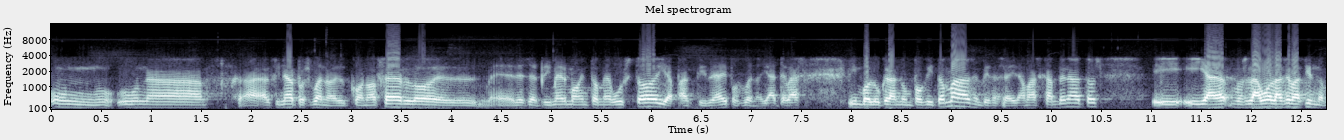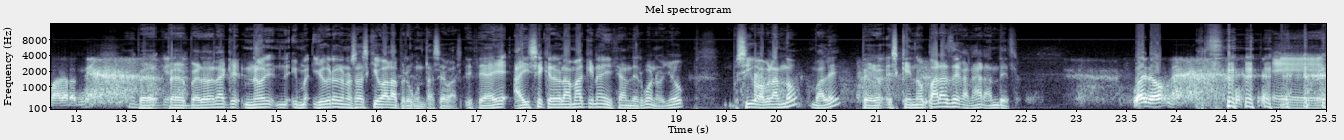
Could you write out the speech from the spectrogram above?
un- una, al final, pues bueno, el conocerlo, el, eh, desde el primer momento me gustó y a partir de ahí, pues bueno, ya te vas involucrando un poquito más, empiezas a ir a más campeonatos y, y ya pues la bola se va haciendo más grande. Pero, pero perdona que no, yo creo que nos ha esquivado la pregunta, Sebas. Dice, ahí, ahí se creó la máquina y dice Ander, bueno, yo sigo hablando, ¿vale? Pero es que no paras de ganar, Ander. Bueno, Eh,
